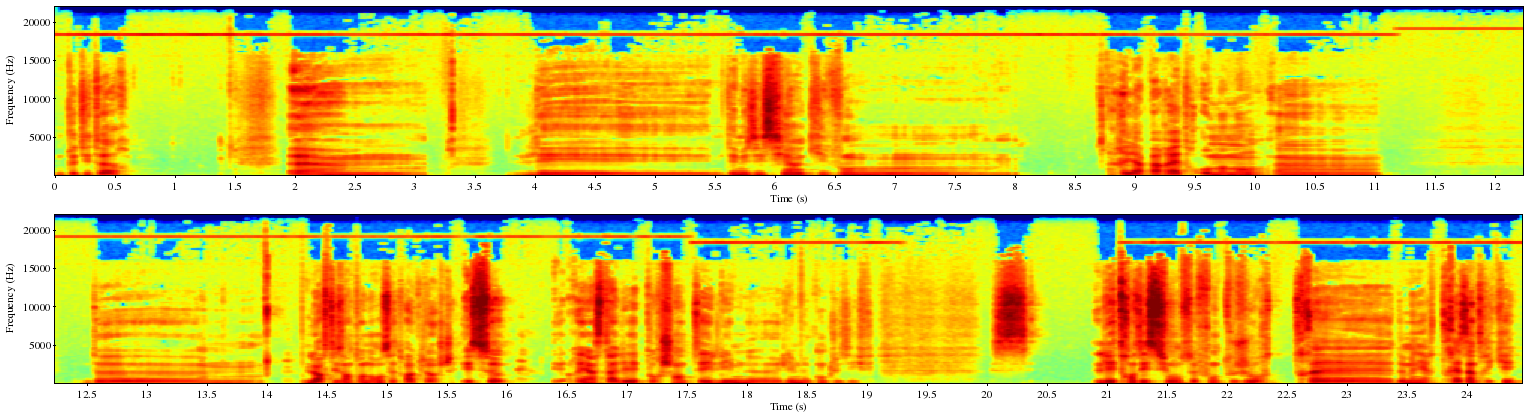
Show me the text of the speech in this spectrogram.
une petite heure, euh, les, des musiciens qui vont réapparaître au moment euh, lorsqu'ils entendront ces trois cloches et se réinstaller pour chanter l'hymne, conclusif. Les transitions se font toujours de manière très intriquée,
